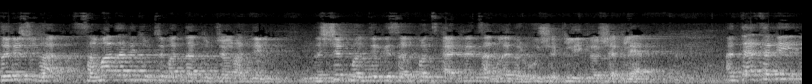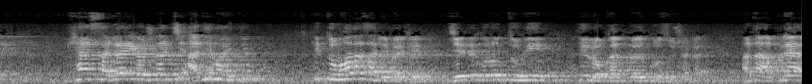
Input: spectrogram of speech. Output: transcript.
तरी सुद्धा समाधानी तुमचे मतदार तुमच्यावर राहतील. निश्चित म्हणतील की सरपंच काहीतरी चांगलं घडवू शकली किंवा शकल्या. आणि त्यासाठी ह्या सगळ्या योजनांची आधी माहिती ही तुम्हाला झाली पाहिजे जेणेकरून तुम्ही ती लोकांपर्यंत पोहोचू शकाल. आता आपल्या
